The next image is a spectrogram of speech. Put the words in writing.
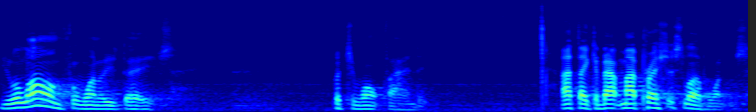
You'll long for one of these days, but you won't find it. I think about my precious loved ones.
